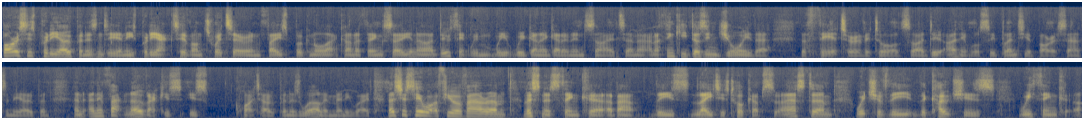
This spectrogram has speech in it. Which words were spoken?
Boris is pretty open, isn't he? And he's pretty active on Twitter and Facebook and all that kind of thing. So you know, I do think we we we're going to get an insight, and uh, and I think he does enjoy the the theatre of it all. So I do I think we'll see plenty of Boris out in the open, and and in fact Novak is is quite open as well in many ways. Let's just hear what a few of our um, listeners think uh, about these latest hookups. I asked um, which of the, the coaches we think uh,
